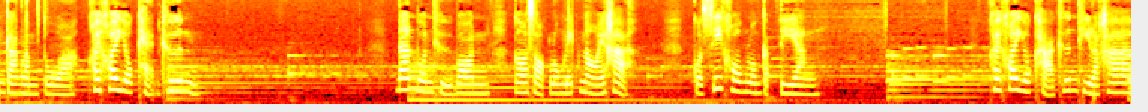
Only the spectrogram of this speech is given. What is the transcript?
นกลางลำตัว ค่อยๆยยกแขนขึ้น ด้านบนถือบอล งอศอกลงเล็กน้อยค่ะ กดซี่โครงลงกับเตียง ค่อยๆยยกขาขึ้นทีละข้าง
